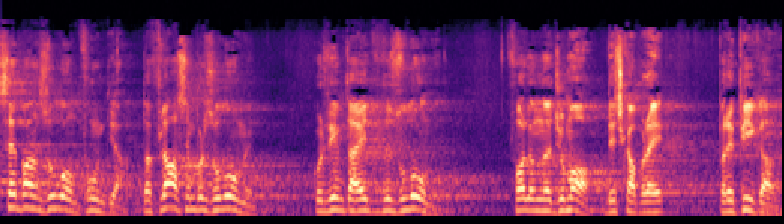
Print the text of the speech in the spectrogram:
pse ban zullum, fundja, do flasim për zullumin, kur vim te ajetet e zullumit. Folëm në xhuma, diçka prej, prej pikave.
